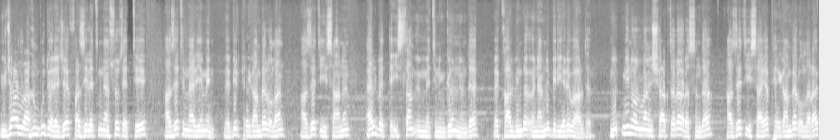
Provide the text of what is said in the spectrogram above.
Yüce Allah'ın bu derece faziletinden söz ettiği Hz. Meryem'in ve bir peygamber olan Hz. İsa'nın elbette İslam ümmetinin gönlünde ve kalbinde önemli bir yeri vardır. Mümin olmanın şartları arasında Hz. İsa'ya peygamber olarak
